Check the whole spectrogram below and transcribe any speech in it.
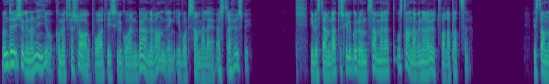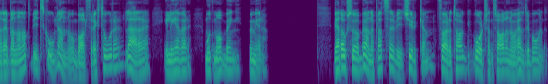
Under 2009 kom ett förslag på att vi skulle gå en bönevandring i vårt samhälle Östra Husby. Vi bestämde att vi skulle gå runt samhället och stanna vid några utvalda platser. Vi stannade bland annat vid skolan och bad för rektorer, lärare, elever, mot mobbing med mera. Vi hade också böneplatser vid kyrkan, företag, vårdcentralen och äldreboendet.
